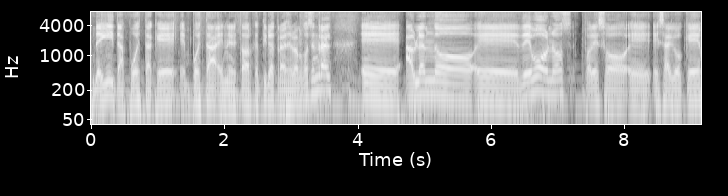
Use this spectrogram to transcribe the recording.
de guita puesta, que, eh, puesta en el Estado argentino a través del Banco Central. hablando de bonos, por eso es algo que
